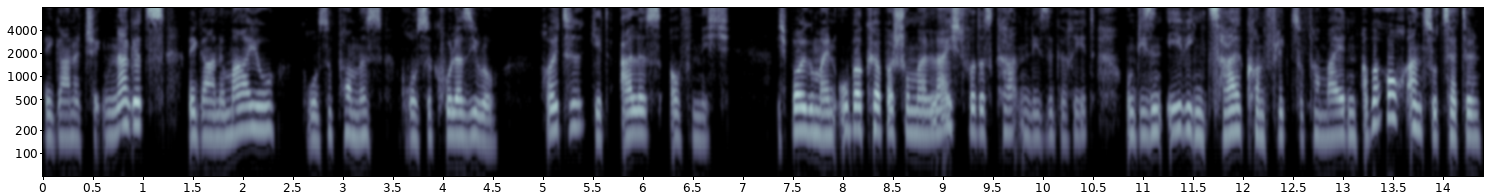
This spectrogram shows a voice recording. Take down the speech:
Vegane Chicken Nuggets, vegane Mayo, große Pommes, große Cola Zero. Heute geht alles auf mich. Ich beuge meinen Oberkörper schon mal leicht vor das Kartenlesegerät, um diesen ewigen Zahlkonflikt zu vermeiden, aber auch anzuzetteln,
